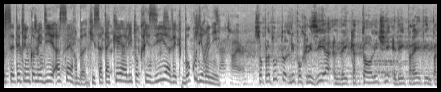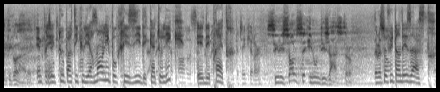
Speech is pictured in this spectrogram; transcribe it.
C'était une comédie acerbe qui s'attaquait à l'hypocrisie avec beaucoup d'ironie, e et tout particulièrement l'hypocrisie des catholiques et des prêtres. Ce fut un désastre.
